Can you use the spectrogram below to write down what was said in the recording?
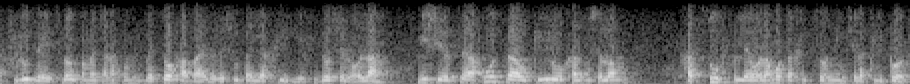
אצילות זה אצלו, זאת אומרת שאנחנו בתוך הבית, ברשות היחיד, יחידו של עולם. מי שיוצא החוצה הוא כאילו חס ושלום חשוף לעולמות החיצוניים של הקליפות.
